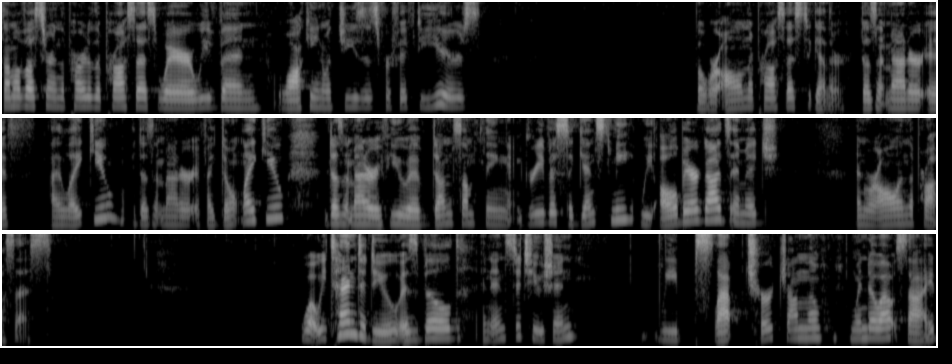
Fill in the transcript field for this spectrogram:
Some of us are in the part of the process where we've been walking with Jesus for 50 years. But we're all in the process together. Doesn't matter if I like you. It doesn't matter if I don't like you. It doesn't matter if you have done something grievous against me. We all bear God's image, and we're all in the process. What we tend to do is build an institution. We slap church on the window outside.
